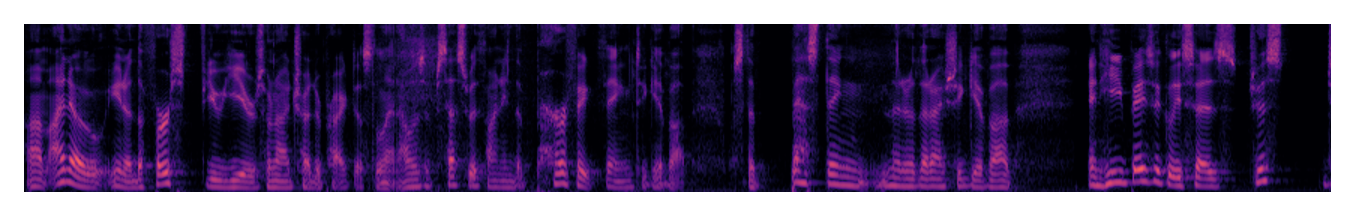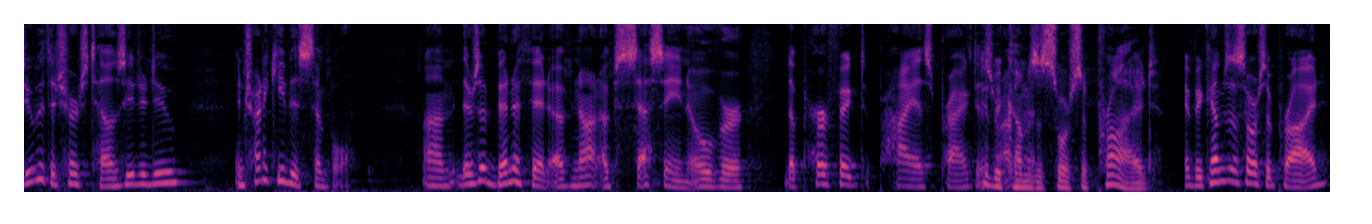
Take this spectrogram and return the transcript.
um, I know, you know, the first few years when I tried to practice Lent, I was obsessed with finding the perfect thing to give up. What's the best thing that, that I should give up? And he basically says, just do what the church tells you to do and try to keep it simple. Um, there's a benefit of not obsessing over the perfect, highest practice. It becomes a source of pride. It becomes a source of pride.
